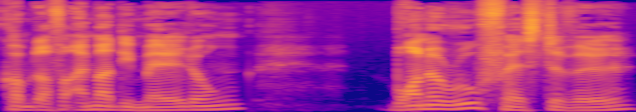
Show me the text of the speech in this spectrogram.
kommt auf einmal die Meldung, Bonnaroo Festival,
